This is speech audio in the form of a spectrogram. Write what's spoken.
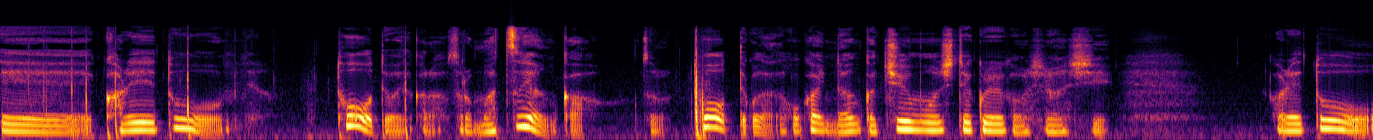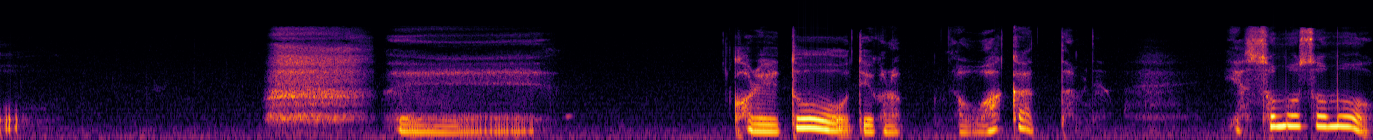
えー、カレーと、みたいな。とって言われたから、それ待つやんか。とってことは他になんか注文してくれるかもしれんし、カレーと、えー、カレーと、って言うから、あ、わかった、みたいな。いや、そもそも、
